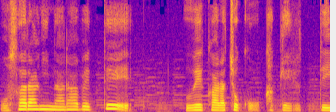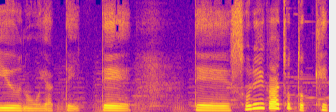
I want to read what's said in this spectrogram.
お皿に並べて上からチョコをかけるっていうのをやっていてでそれがちょっと欠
